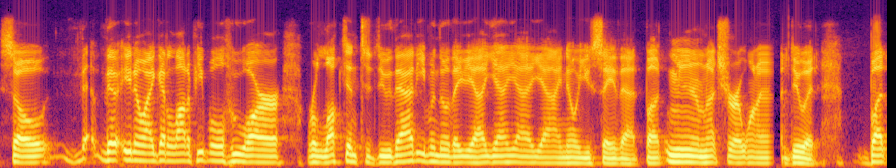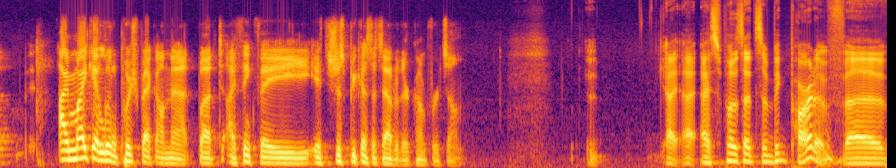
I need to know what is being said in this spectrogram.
So, th- th- you know, I get a lot of people who are reluctant to do that even though they yeah, yeah, yeah, yeah, I know you say that, but mm, I'm not sure I want to do it. But I might get a little pushback on that, but I think they it's just because it's out of their comfort zone. I, I suppose that's a big part of uh,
